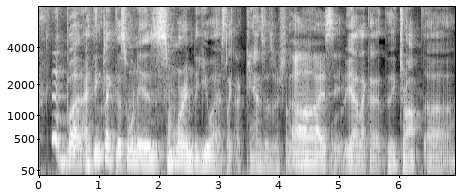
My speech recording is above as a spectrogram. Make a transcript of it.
but I think like this one is somewhere in the U.S., like Arkansas or something. oh, I see. yeah, like a they dropped uh,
